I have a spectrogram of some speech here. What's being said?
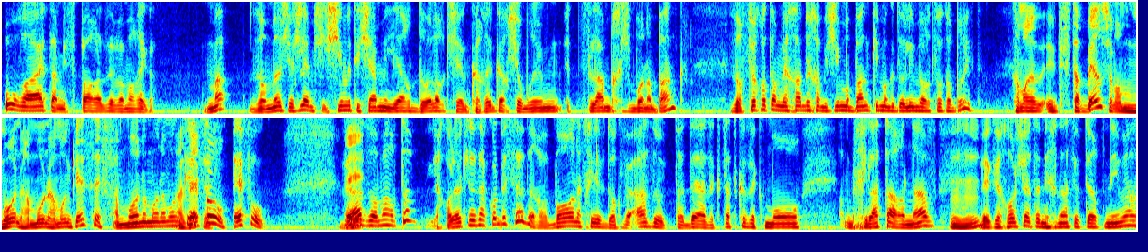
הוא ראה את המספר הזה ואמר רגע מה זה אומר שיש להם 69 מיליארד דולר כשהם כרגע שומרים אצלם בחשבון הבנק. זה הופך אותם לאחד מחמישים הבנקים הגדולים בארצות הברית. כלומר, הצטבר שם המון המון המון כסף. המון המון המון אז כסף. איפה הוא? איפה הוא? ואז הוא אמר טוב יכול להיות שזה הכל בסדר אבל בואו נתחיל לבדוק ואז הוא אתה יודע זה קצת כזה כמו מחילת הארנב וככל שאתה נכנס יותר פנימה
